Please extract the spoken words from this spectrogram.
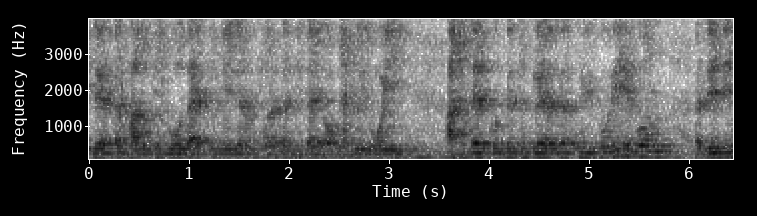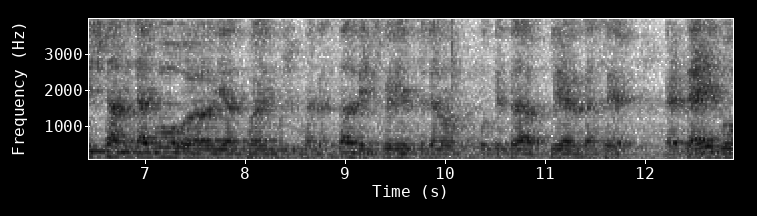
প্লেয়ারটা ভালো খেলব দায়িত্ব নিয়ে যেন খেলাটা জিতাই অবশ্যই ওই আশাটাই প্রত্যেকটা প্লেয়ারের কাছ থেকে করি এবং যে জিনিসটা আমি চাইব রিয়াজ ভাই, মুশফিক ভাইয়ের কাছে তাদের এক্সপিরিয়েন্সটা যেন প্রত্যেকটা প্লেয়ারের কাছে দেয় এবং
